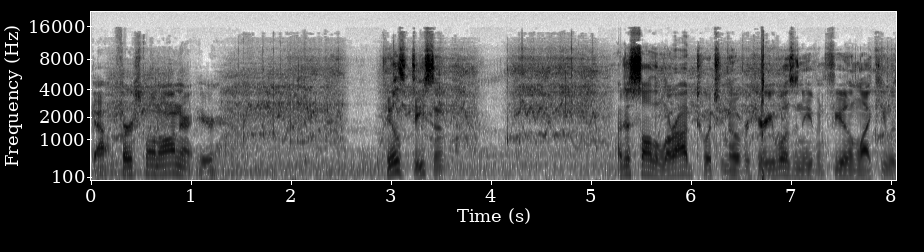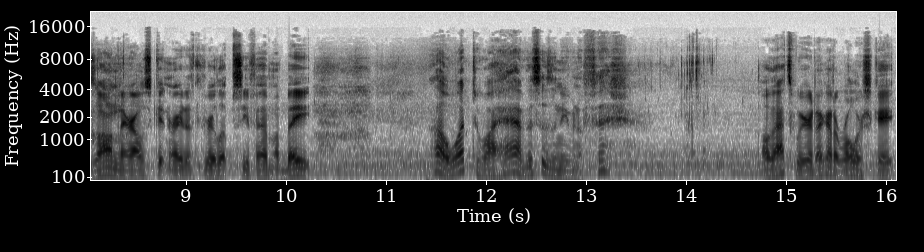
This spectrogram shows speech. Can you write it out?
Got first one on right here. Feels decent. I just saw the rod twitching over here. He wasn't even feeling like he was on there. I was getting ready to reel up, see if I had my bait. Oh, what do I have? This isn't even a fish. Oh, that's weird. I got a roller skate.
